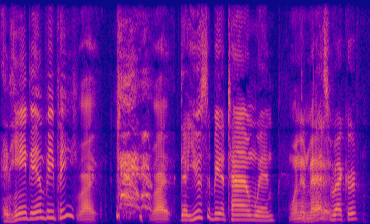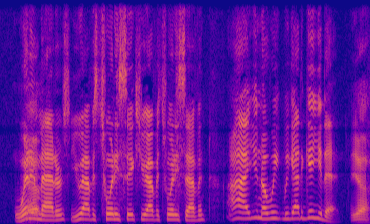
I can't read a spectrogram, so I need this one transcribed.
And he ain't the MVP. Right. right. There used to be a time when Winning the best record, winning Yep. matters. You average 26, you average 27. All right, you know, we, we got to give you that. Yeah.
